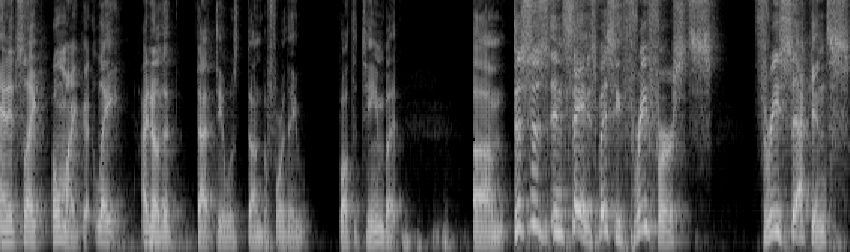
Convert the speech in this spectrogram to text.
And it's like, oh my god, like I know that that deal was done before they bought the team, but um, this is insane. It's basically three firsts, three seconds,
